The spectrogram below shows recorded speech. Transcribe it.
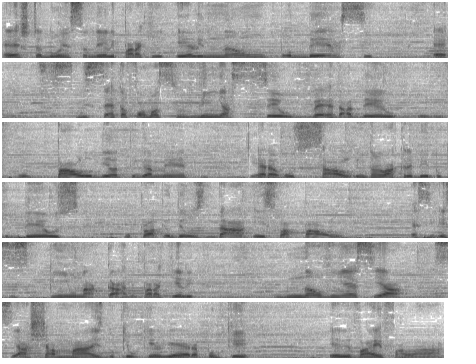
esta doença nele para que ele não pudesse é, de certa forma vinha a ser o verdadeiro o, o Paulo de antigamente, que era o Saulo. Então eu acredito que Deus, o próprio Deus dá isso a Paulo, esse, esse espinho na carne, para que ele não viesse a se achar mais do que o que ele era, porque ele vai falar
